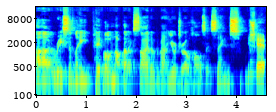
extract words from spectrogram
uh, recently, people are not that excited about your drill holes, it seems. Yeah.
